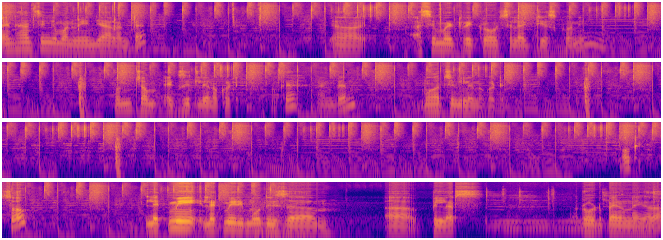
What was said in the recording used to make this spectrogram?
ఎన్హాన్సింగ్ మనం ఏం చేయాలంటే అసిమెట్రిక్ రోడ్ సెలెక్ట్ చేసుకొని కొంచెం ఎగ్జిట్ లేన్ ఒకటి okay and then merging lane ఒకటి. Okay so let me let me remove these pillars road పైన ఉన్నాయి కదా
